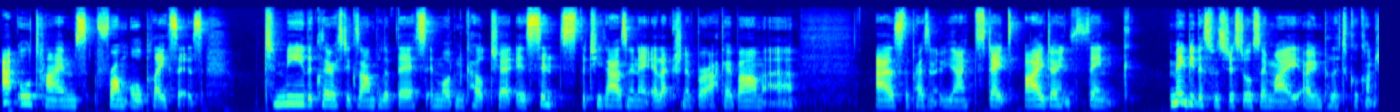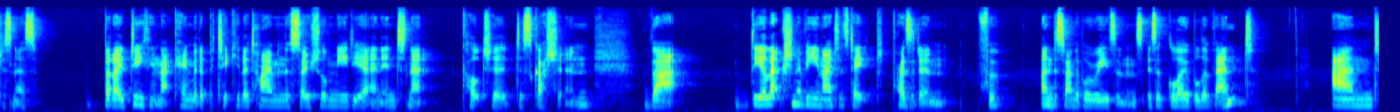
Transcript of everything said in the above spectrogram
at all times from all places. To me, the clearest example of this in modern culture is since the 2008 election of Barack Obama as the President of the United States, I don't think, maybe this was just also my own political consciousness, but I do think that came at a particular time in the social media and internet culture discussion that the election of a United States president, for understandable reasons, is a global event. And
